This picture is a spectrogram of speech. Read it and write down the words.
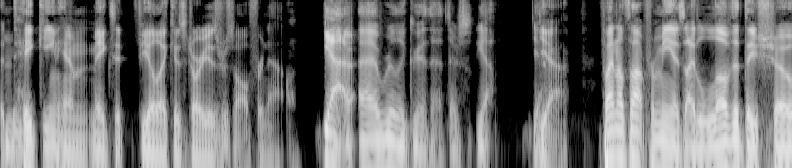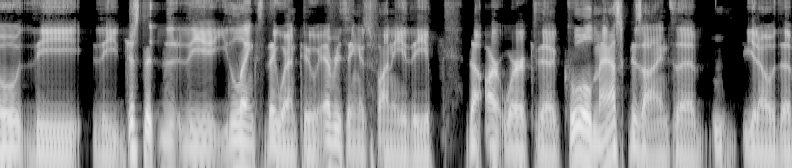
mm-hmm. taking him makes it feel like his story is resolved for now. Yeah, I really agree with that. There's yeah. Yeah. yeah final thought for me is I love that they show the the just the, the, the lengths they went to. Everything is funny. The the artwork, the cool mask designs, the you know the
